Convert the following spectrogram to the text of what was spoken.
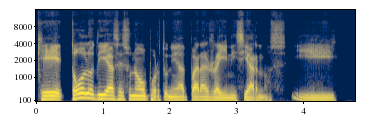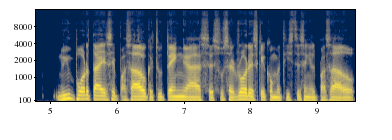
que todos los días es una oportunidad para reiniciarnos y no importa ese pasado que tú tengas, esos errores que cometiste en el pasado,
